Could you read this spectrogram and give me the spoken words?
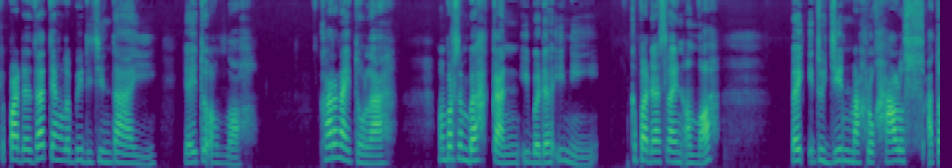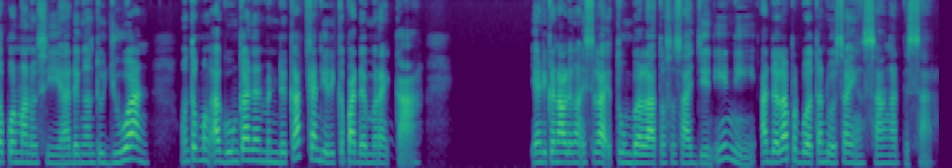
kepada zat yang lebih dicintai, yaitu Allah. Karena itulah, mempersembahkan ibadah ini kepada selain Allah, baik itu jin, makhluk halus, ataupun manusia, dengan tujuan untuk mengagungkan dan mendekatkan diri kepada mereka. Yang dikenal dengan istilah tumbal atau sesajen ini adalah perbuatan dosa yang sangat besar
